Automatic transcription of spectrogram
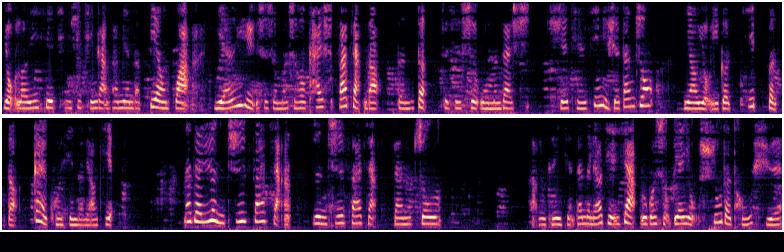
有了一些情绪情感方面的变化，言语是什么时候开始发展的？等等，这些是我们在学学前心理学当中你要有一个基本的概括性的了解。那在认知发展，认知发展当中。好，你可以简单的了解一下。如果手边有书的同学，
